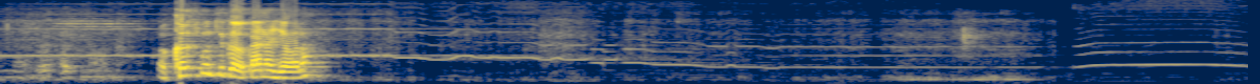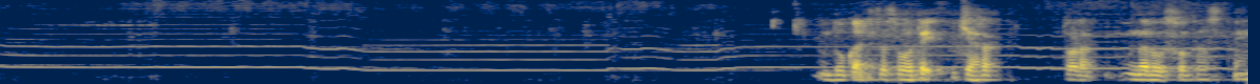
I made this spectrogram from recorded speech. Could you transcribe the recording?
नाही खरंच म्हणते का काय नाही जेवायला? दुखाचं तसं होते. चेहरा थोडा नर्वस होत असते.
